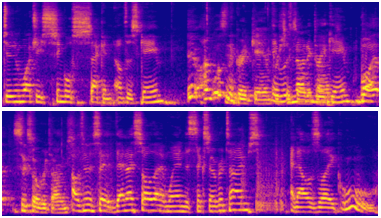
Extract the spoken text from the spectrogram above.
Didn't watch a single second of this game. It, it wasn't a great game. For It was six not a great game, but, but- six overtimes. I was gonna say. Then I saw that it went into six overtimes, and I was like, "Ooh,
